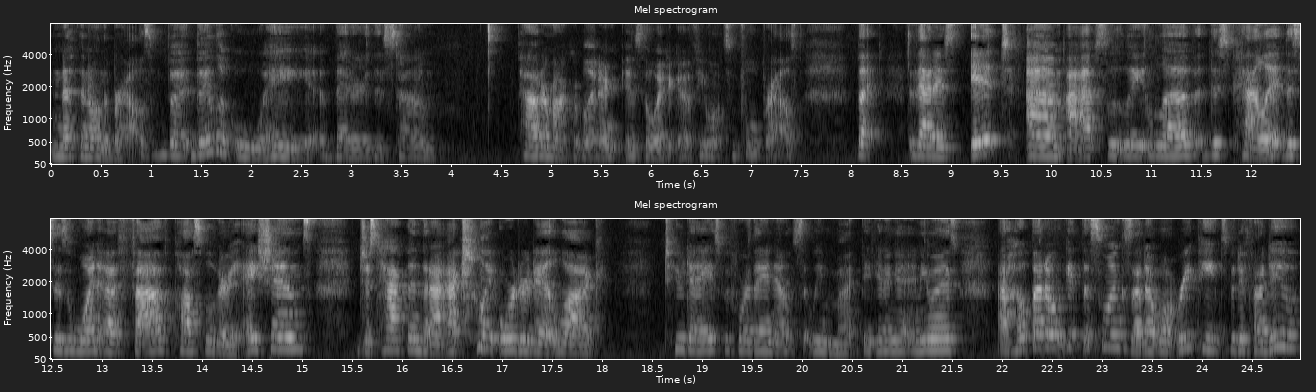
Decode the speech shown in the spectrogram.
nothing on the brows. But they look way better this time powder microblading is the way to go if you want some full brows. But that is it. Um, I absolutely love this palette. This is one of five possible variations. Just happened that I actually ordered it like two days before they announced that we might be getting it anyways. I hope I don't get this one because I don't want repeats, but if I do,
